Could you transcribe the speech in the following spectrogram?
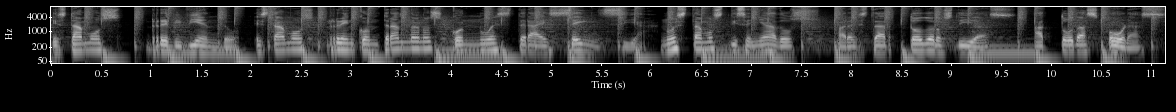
estamos reviviendo, estamos reencontrándonos con nuestra esencia. No estamos diseñados para estar todos los días, a todas horas,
